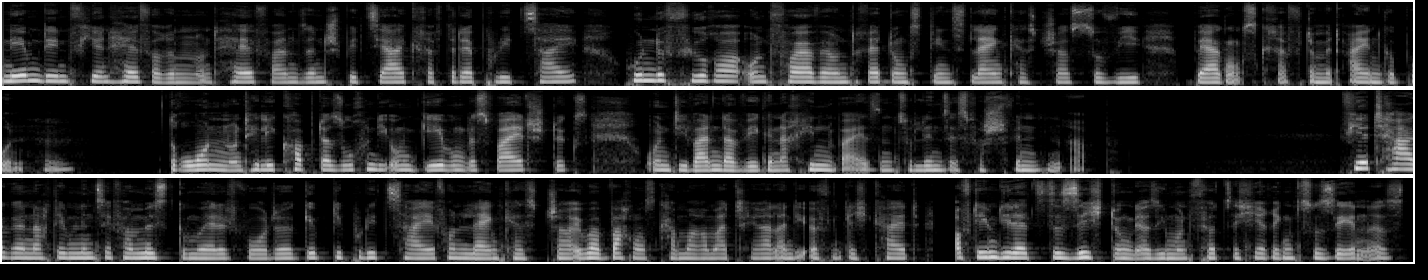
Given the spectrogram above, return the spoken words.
Neben den vielen Helferinnen und Helfern sind Spezialkräfte der Polizei, Hundeführer und Feuerwehr- und Rettungsdienst Lancasters sowie Bergungskräfte mit eingebunden. Drohnen und Helikopter suchen die Umgebung des Waldstücks und die Wanderwege nach Hinweisen zu Lindsays Verschwinden ab. Vier Tage nachdem Lindsay vermisst gemeldet wurde, gibt die Polizei von Lancaster Überwachungskameramaterial an die Öffentlichkeit, auf dem die letzte Sichtung der 47-Jährigen zu sehen ist,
